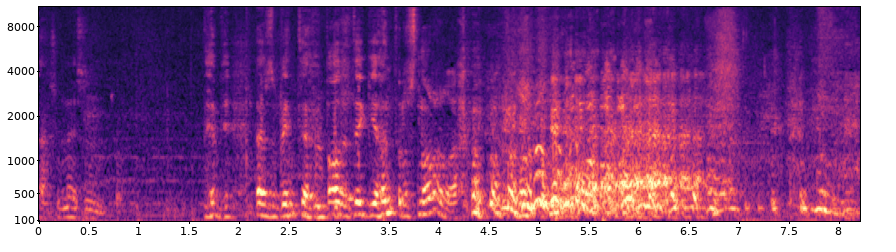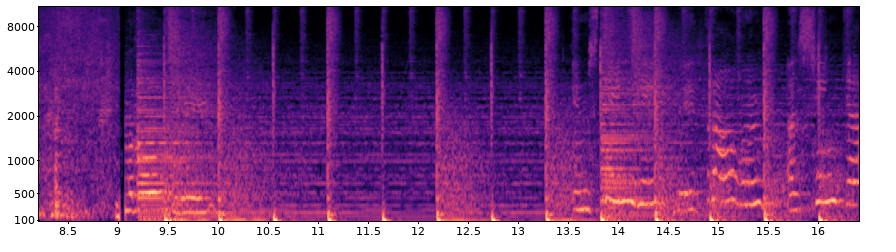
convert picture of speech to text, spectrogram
Takk svo með þessu. Það er svo byndið að við báðum tekið í höndur og snorra. Innst inni við þráum að syngja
